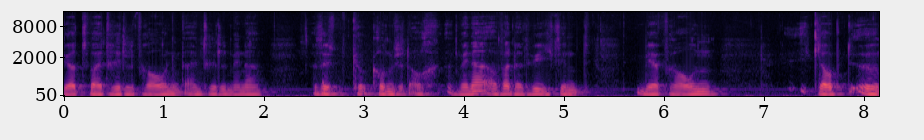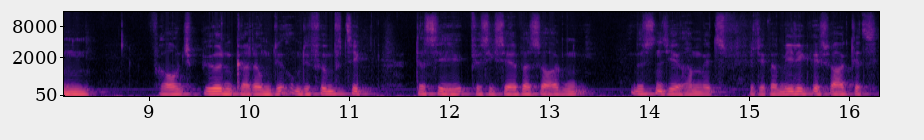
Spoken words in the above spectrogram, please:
ja, zwei Drittel Frauen und ein Drittel Männer. Also kommen schon auch Männer, aber natürlich sind mehr Frauen. Ich glaube, ähm, Frauen spüren gerade um die, um die 50, dass sie für sich selber sorgen müssen. Sie haben jetzt für die Familie gesagt, jetzt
